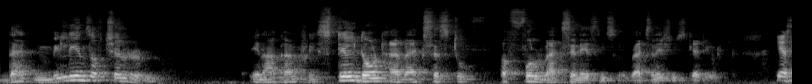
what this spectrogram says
that millions of children in our country still don't have access to a full vaccination vaccination schedule? Yes,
